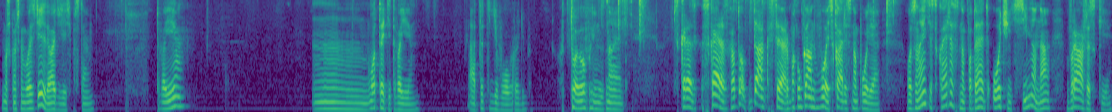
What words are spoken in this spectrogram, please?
Может, конечно, вот здесь, давайте здесь поставим. Твои вот эти твои. А, это его вроде бы. Кто его, блин, знает. Скайрис, Скайрис готов? Да, сэр, Бакуган бой, Скайрис на поле. Вот знаете, Скайрис нападает очень сильно на вражеские.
